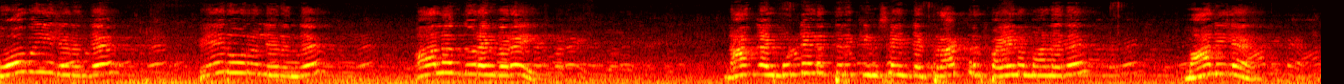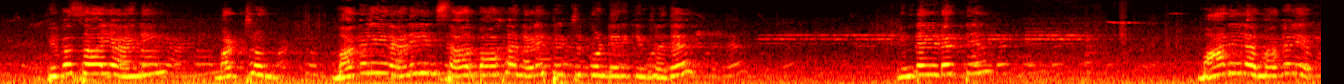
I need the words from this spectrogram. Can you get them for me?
கோவையிலிருந்து வேலூரில் இருந்து ஆலந்துறை வரை நாங்கள் முன்னெடுத்திருக்கின்ற இந்த டிராக்டர் பயணமானது மாநில விவசாய அணி மற்றும் மகளிர் அணியின் சார்பாக நடைபெற்றுக் கொண்டிருக்கின்றது. இந்த இடத்தில் மாநில மகளிர்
